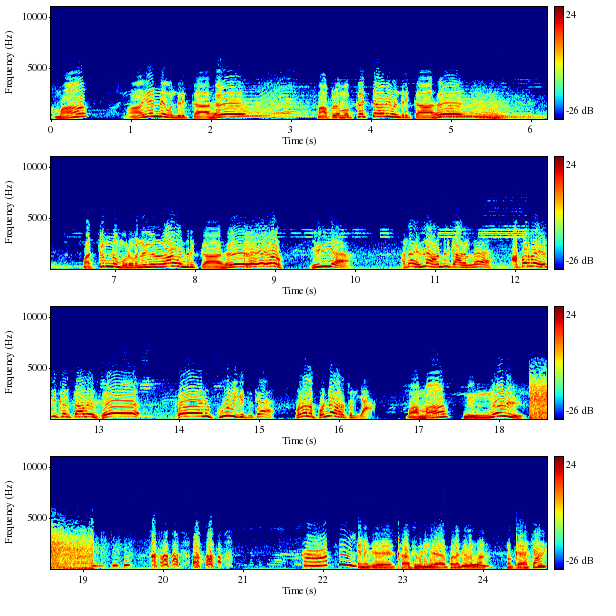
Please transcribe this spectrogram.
அம்மா மாயண்ணே வந்திருக்காக. மாப்பிள்ள மொக்கச்சாமி வந்திருக்காக. மற்றும் நம் உறவினர்கள்லாம் வந்திருக்காக. ஏய், ஏய், இரியா அதான் எல்லாம் வந்திருக்காங்கல்ல? அப்புறம் எதுக்கு எடுத்தாலும் ஹே ஹேன்னு கூவிக்கிட்டு இருக்க. முதல்ல பொண்ணை வர சொல்லியா? மாமா மின்னல். காப்பி எனக்கு காஃபி குடிக்கிற பழக்கலாமா ஓகே.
